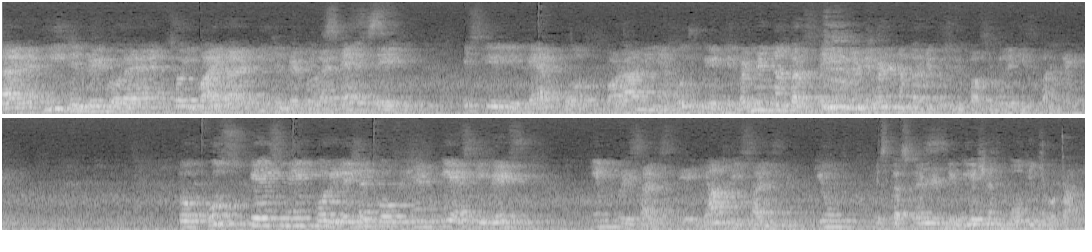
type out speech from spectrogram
डायरेक्टली जनरेट हो रहा है सॉरी y डायरेक्टली जनरेट हो रहा है x से इसलिए ये गैप बहुत बड़ा नहीं है। वो चूँकि डिपेंडेंट नंबर से डिपेंडेंट नंबर में कुछ भी पॉसिबिलिटीज बन रही तो उस केस में कोरिलेशन कोएफिशिएंट के एस्टिमेट्स इम्प्रिसाइज थे या प्रिसाइज थे क्यों इसका स्टैंडर्ड डिविएशन बहुत ही छोटा है?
